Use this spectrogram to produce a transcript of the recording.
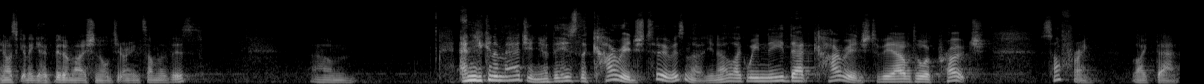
I I was going to get a bit emotional during some of this. Um, and you can imagine, you know, there's the courage too, isn't it? You know, like we need that courage to be able to approach suffering like that.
